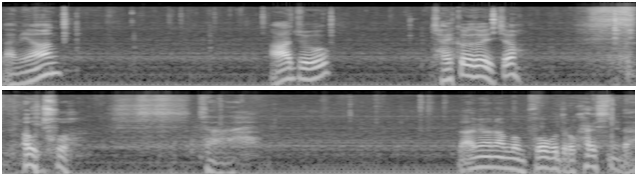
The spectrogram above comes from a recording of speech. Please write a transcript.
라면 아주 잘 끓여져 있죠. 아우 추워. 자 라면 한번 부어보도록 하겠습니다.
